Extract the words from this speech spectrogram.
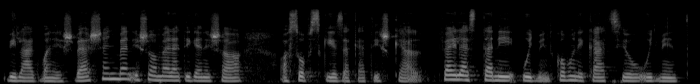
világban és versenyben, és amellett igenis a, a soft skills-eket is kell fejleszteni, úgy, mint kommunikáció, úgy, mint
